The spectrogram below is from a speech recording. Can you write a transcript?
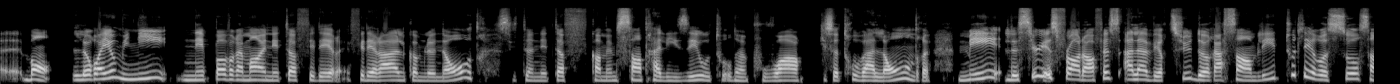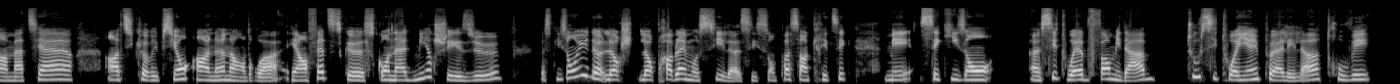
Euh, bon, le Royaume-Uni n'est pas vraiment un État fédéral comme le nôtre. C'est un État quand même centralisé autour d'un pouvoir qui se trouve à Londres. Mais le Serious Fraud Office a la vertu de rassembler toutes les ressources en matière anticorruption en un endroit. Et en fait, ce qu'on admire chez eux, parce qu'ils ont eu leurs leur problèmes aussi, là, ils sont pas sans critique, mais c'est qu'ils ont un site web formidable. Tout citoyen peut aller là, trouver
